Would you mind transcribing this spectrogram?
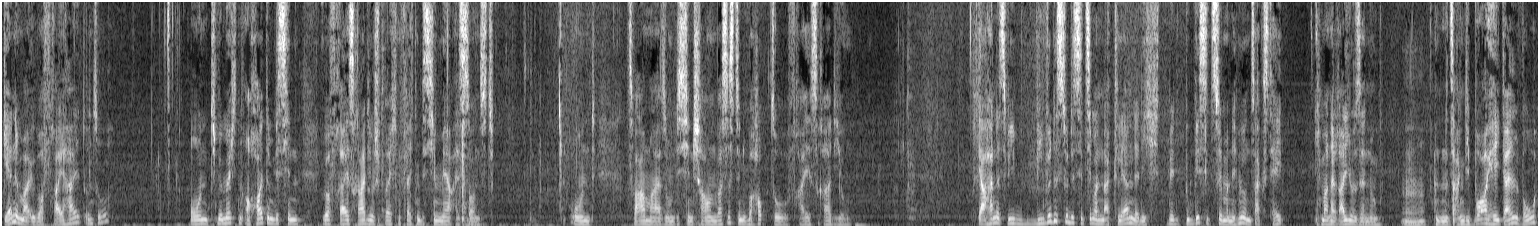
gerne mal über Freiheit und so. Und wir möchten auch heute ein bisschen über freies Radio sprechen, vielleicht ein bisschen mehr als sonst. Und zwar mal so ein bisschen schauen, was ist denn überhaupt so freies Radio? Ja, Hannes, wie, wie würdest du das jetzt jemandem erklären, der dich, wenn du gehst jetzt zu jemandem hin und sagst, hey, ich mache eine Radiosendung. Und dann sagen die, boah, hey, geil, wo? Und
